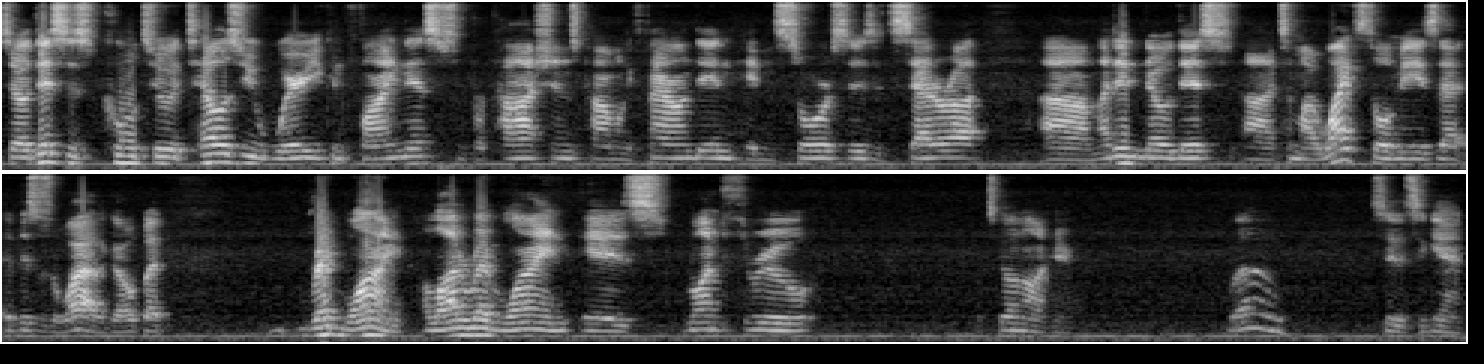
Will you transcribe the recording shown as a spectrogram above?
So this is cool too. It tells you where you can find this, some precautions commonly found in, hidden sources, etc. Um, I didn't know this uh, until my wife told me is that this was a while ago, but red wine, a lot of red wine is run through. What's going on here? Whoa. Let's see this again.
